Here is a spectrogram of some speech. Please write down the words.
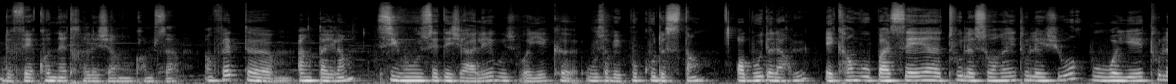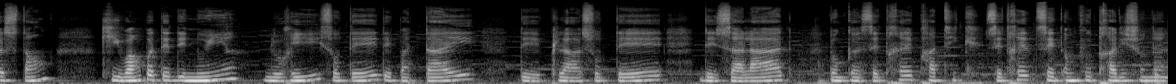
de, faire connaître les gens comme ça. En fait, euh, en Thaïlande, si vous êtes déjà allé, vous voyez que vous avez beaucoup de stands au bout de la rue. Et quand vous passez euh, toutes les soirées, tous les jours, vous voyez tous les stands qui vendent peut-être des nouilles, le riz sauté, des pâtes des plats sautés, des salades. Donc c'est très pratique. C'est très, c'est un peu traditionnel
